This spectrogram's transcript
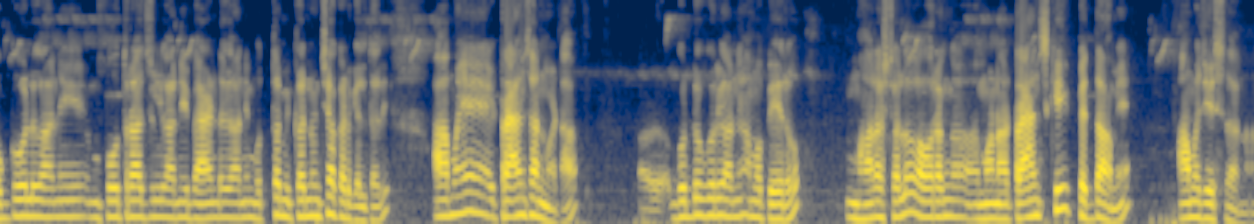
ఒగ్గోలు కానీ పోతురాజులు కానీ బ్యాండ్ కానీ మొత్తం ఇక్కడ నుంచి అక్కడికి వెళ్తుంది. ఆమె ట్రాన్స్ అనమాట గుడ్డు గురి అని ఆమె పేరు. మహారాష్ట్రలో ఔరంగా మన ట్రాన్స్కి పెద్ద ఆమె. ఆమె చేస్తుంది అన్న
